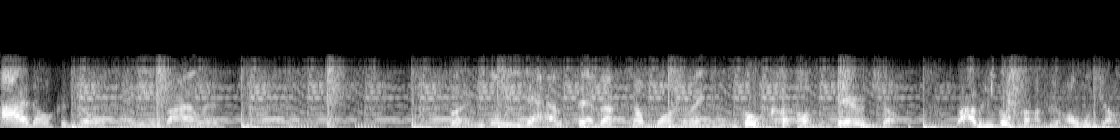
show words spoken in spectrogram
I don't condone any violence. But if you're gonna be that upset about someone, then go cut off their junk. Why would you go cut off your own junk?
